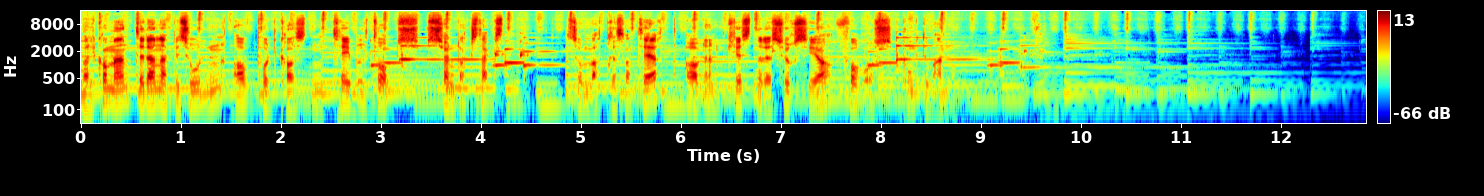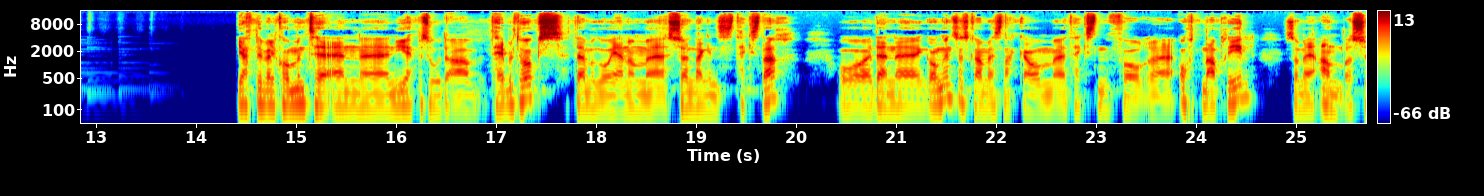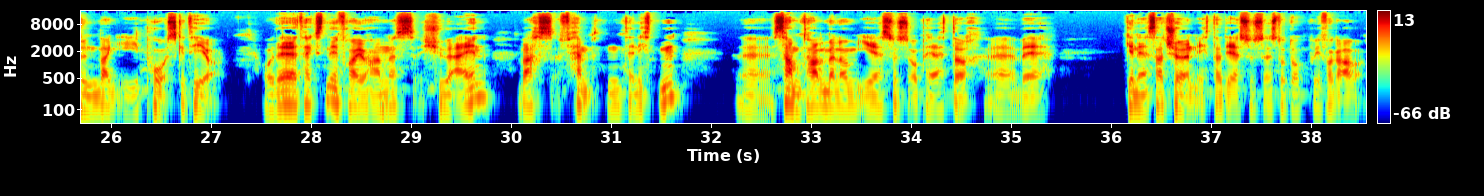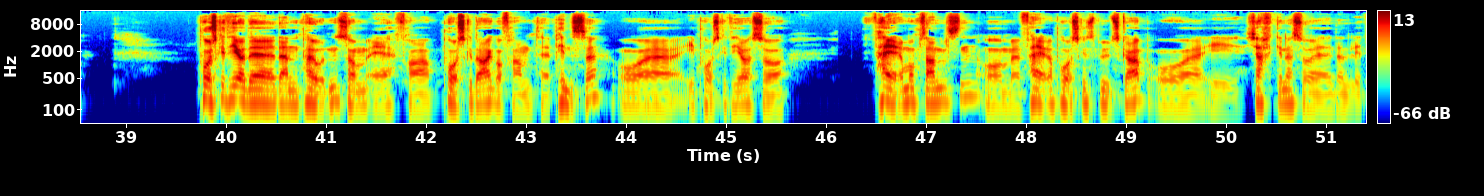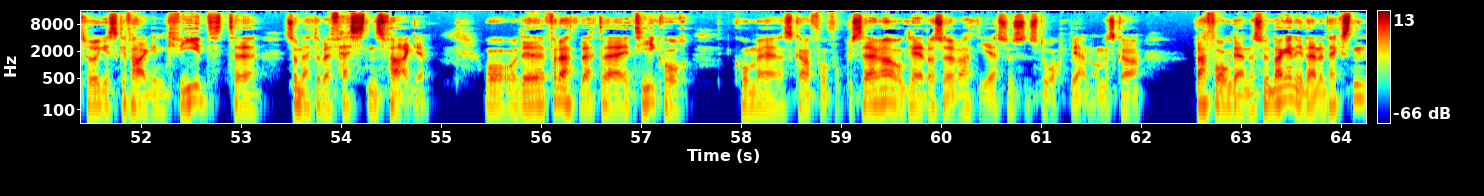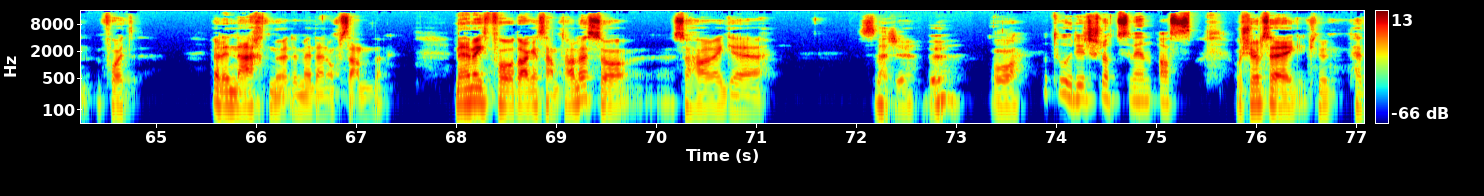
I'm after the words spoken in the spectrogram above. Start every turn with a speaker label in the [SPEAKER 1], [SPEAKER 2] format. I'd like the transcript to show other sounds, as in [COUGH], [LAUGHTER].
[SPEAKER 1] Velkommen til denne episoden av podkasten Tabletalks Søndagsteksten, som blir presentert av den kristne ressurssida foross.no.
[SPEAKER 2] Hjertelig velkommen til en uh, ny episode av Tabletalks, der vi går gjennom uh, søndagens tekster. Og Denne gangen så skal vi snakke om uh, teksten for 8. april, som er andre søndag i påsketida. Og Det er teksten fra Johannes 21, vers 15-19. samtalen mellom Jesus og Peter ved Genesaretsjøen etter at Jesus er stått opp fra grava. Påsketida er den perioden som er fra påskedag og fram til pinse. og I påsketida så feirer vi oppstandelsen, og vi feirer påskens budskap. Og uh, i kirkene så er den liturgiske fargen hvit, som nettopp er festens farge. Og, og det er fordi at dette er en tid hvor, hvor, vi skal få fokusere og glede oss over at Jesus sto opp igjen. Og vi skal derfor òg denne søndagen i denne teksten få et veldig nært møte med den oppstandende. Med meg for dagens samtale så, så har jeg eh,
[SPEAKER 3] Sverre Bø.
[SPEAKER 2] Og,
[SPEAKER 4] og Toril Slottsveen Asp.
[SPEAKER 2] Og sjøl heter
